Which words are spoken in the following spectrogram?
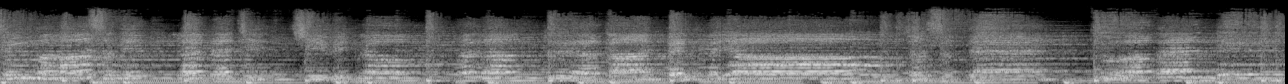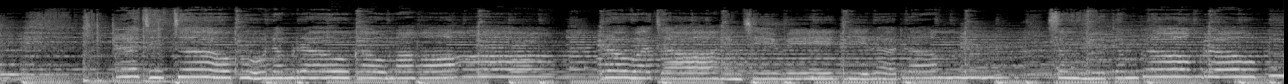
สิ่งมหาสนิทและประจิตชีวิตเราพลังเพื่อการเป็นพยาน พระจิตเจ้าผู้นำเราเข้ามาหาพระวาจาแห่งชีวิตที่เลิศล้ำทรงอยู่กำกลางเราเพื่อ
